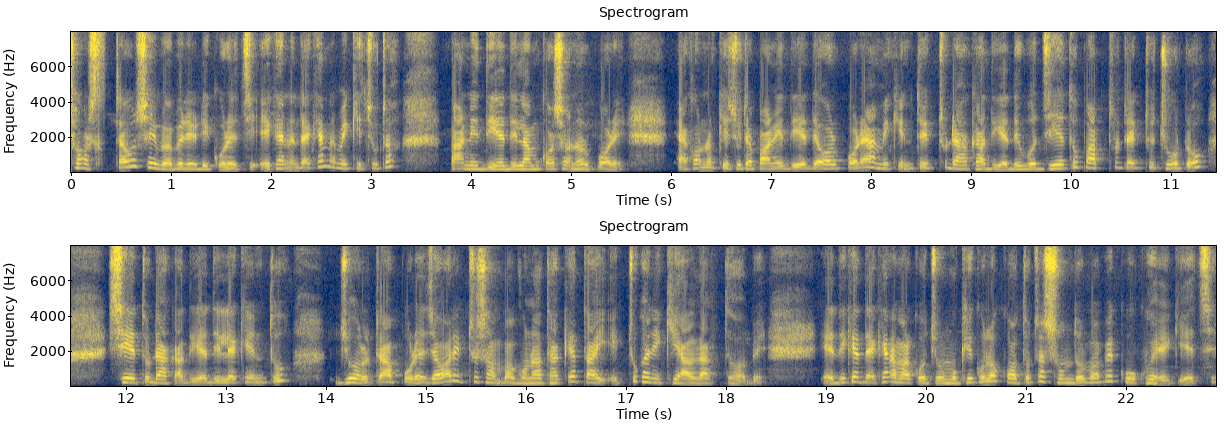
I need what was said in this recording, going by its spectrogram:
শর্টসটাও সেইভাবে রেডি করেছি। এখানে দেখেন আমি কিছুটা পানি দিয়ে দিলাম কষানোর পরে। এখনও কিছুটা পানি দিয়ে দেওয়ার পরে আমি কিন্তু একটু ঢাকা দিয়ে দেবো। যেহেতু পাত্রটা একটু ছোট, সেহেতু ঢাকা দিয়ে দিলে কিন্তু ঝোলটা পড়ে যাওয়ার একটু সম্ভাবনা থাকে, তাই একটুখানি খেয়াল রাখতে হবে। এদিকে দেখেন আমার কচুরমুখীগুলো কতটা সুন্দরভাবে কুক হয়ে গিয়েছে।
